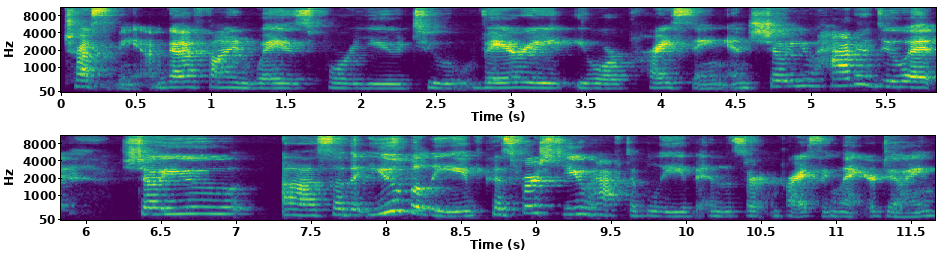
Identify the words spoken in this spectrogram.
trust me, I'm going to find ways for you to vary your pricing and show you how to do it, show you uh, so that you believe, because first you have to believe in the certain pricing that you're doing,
